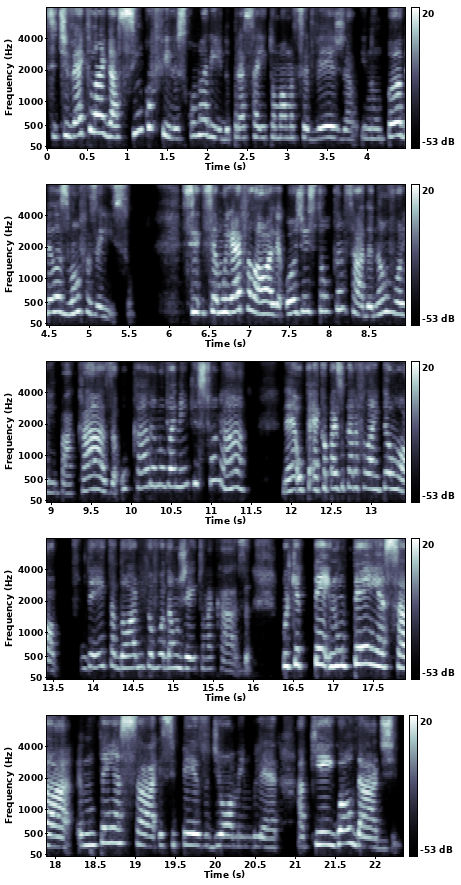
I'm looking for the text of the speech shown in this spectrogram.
Se tiver que largar cinco filhos com o marido para sair tomar uma cerveja e num pub, elas vão fazer isso. Se, se a mulher falar, olha, hoje eu estou cansada, não vou limpar a casa, o cara não vai nem questionar. Né? É capaz do cara falar, então, ó, deita, dorme, que eu vou dar um jeito na casa. Porque tem, não tem essa, não tem essa, esse peso de homem e mulher. Aqui é igualdade.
